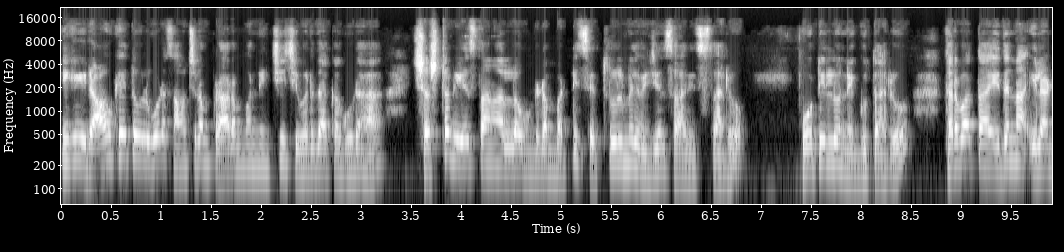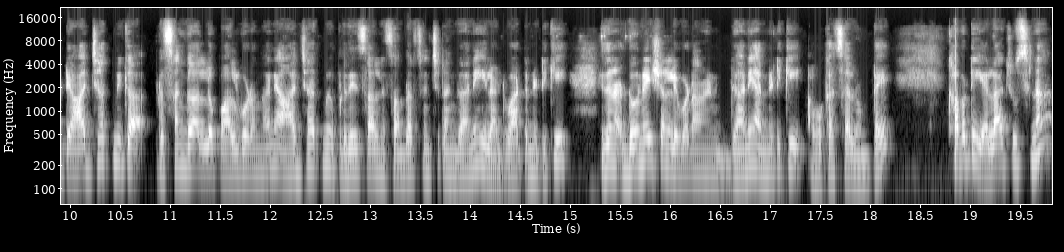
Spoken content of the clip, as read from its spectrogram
ఇక ఈ రావుకేతువులు కూడా సంవత్సరం ప్రారంభం నుంచి చివరి దాకా కూడా షష్ఠ వ్యయస్థానాల్లో ఉండడం బట్టి శత్రువుల మీద విజయం సాధిస్తారు. పోటీల్లో నెగ్గుతారు. తర్వాత ఏదైనా ఇలాంటి ఆధ్యాత్మిక ప్రసంగాల్లో పాల్గొనడం కానీ ఆధ్యాత్మిక ప్రదేశాలను సందర్శించడం కానీ ఇలాంటి వాటన్నిటికీ ఏదైనా డొనేషన్లు ఇవ్వడానికి కానీ అన్నిటికీ అవకాశాలు ఉంటాయి కాబట్టి ఎలా చూసినా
